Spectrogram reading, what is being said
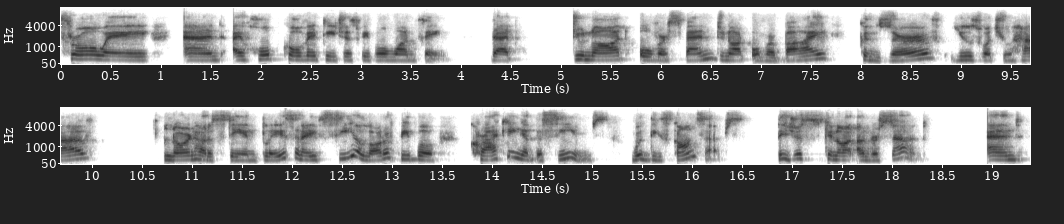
throw away. And I hope COVID teaches people one thing that do not overspend, do not overbuy, conserve, use what you have, learn how to stay in place. And I see a lot of people cracking at the seams with these concepts. They just cannot understand. And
